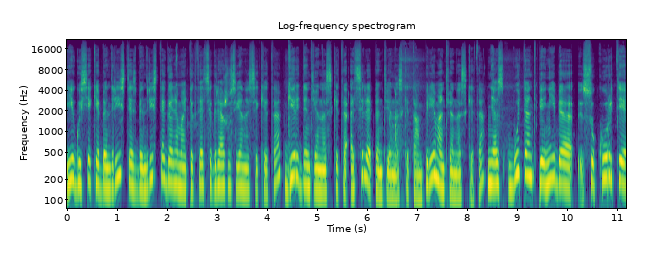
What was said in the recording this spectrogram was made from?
Jeigu siekia bendrystės, bendrystė galima tik tai atsigręžus vienas į kitą, girdint vienas kitą, atsiliepiant vienas kitam, priimant vienas kitą, nes būtent vienybę sukurti,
